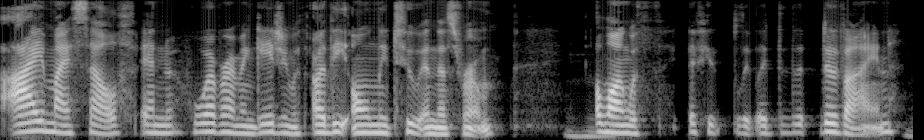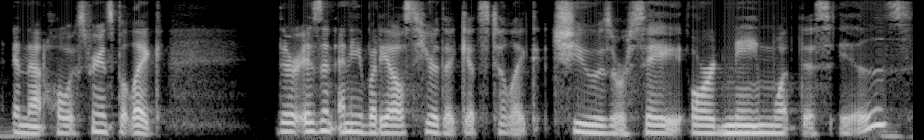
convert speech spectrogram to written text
I myself and whoever I'm engaging with are the only two in this room, along with, if you believe, like the divine in that whole experience. But like, there isn't anybody else here that gets to like choose or say or name what this is.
